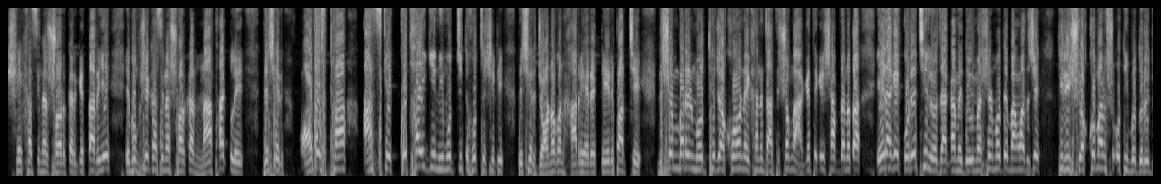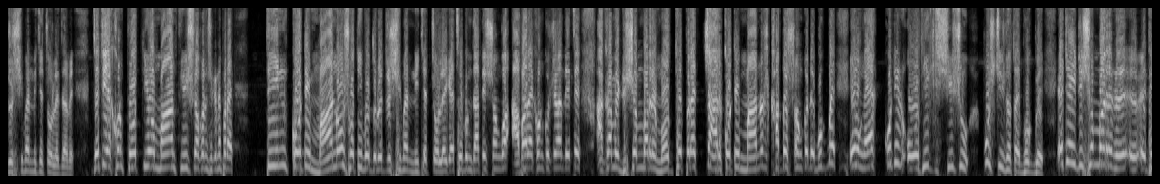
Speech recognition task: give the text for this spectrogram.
শেখ হাসিনা সরকারকে তাড়িয়ে এবং শেখ হাসিনা সরকার না থাকলে দেশের অবস্থা আজকে কোথায় গিয়ে নিমজ্জিত হচ্ছে সেটি দেশের জনগণ হারে হারে টের পাচ্ছে। ডিসেম্বরের মধ্যে যখন এখানে জাতিসংঘ আগে থেকে সাবধানতা এর আগে করেছিল যে আগামী দুই মাসের মধ্যে বাংলাদেশে তিরিশ লক্ষ মানুষ অতীব দরিদ্র সীমার নিচে চলে যাবে। যেটি এখন প্রতীয়মান তিরিশ লক্ষ সেখানে প্রায় তিন কোটি মানুষ অতীব দরিদ্র সীমার নিচে চলে গেছে এবং জাতিসংঘ আবার এখন ঘোষণা দিয়েছে, আগামী ডিসেম্বরের মধ্যে প্রায় চার কোটি মানুষ খাদ্য সংকটে ভুগবে এবং এক কোটির অধিক শিশু পুষ্টিহীনতায় ভুগবে। এটি এই ডিসেম্বরের এটি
